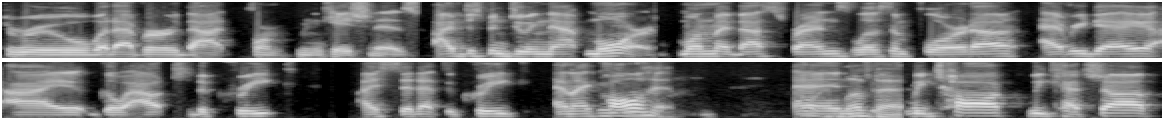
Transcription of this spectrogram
through whatever that form of communication is. I've just been doing that more. One of my best friends lives in Florida. Every day I go out to the creek, I sit at the creek and I call Ooh. him. And oh, we talk, we catch up.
